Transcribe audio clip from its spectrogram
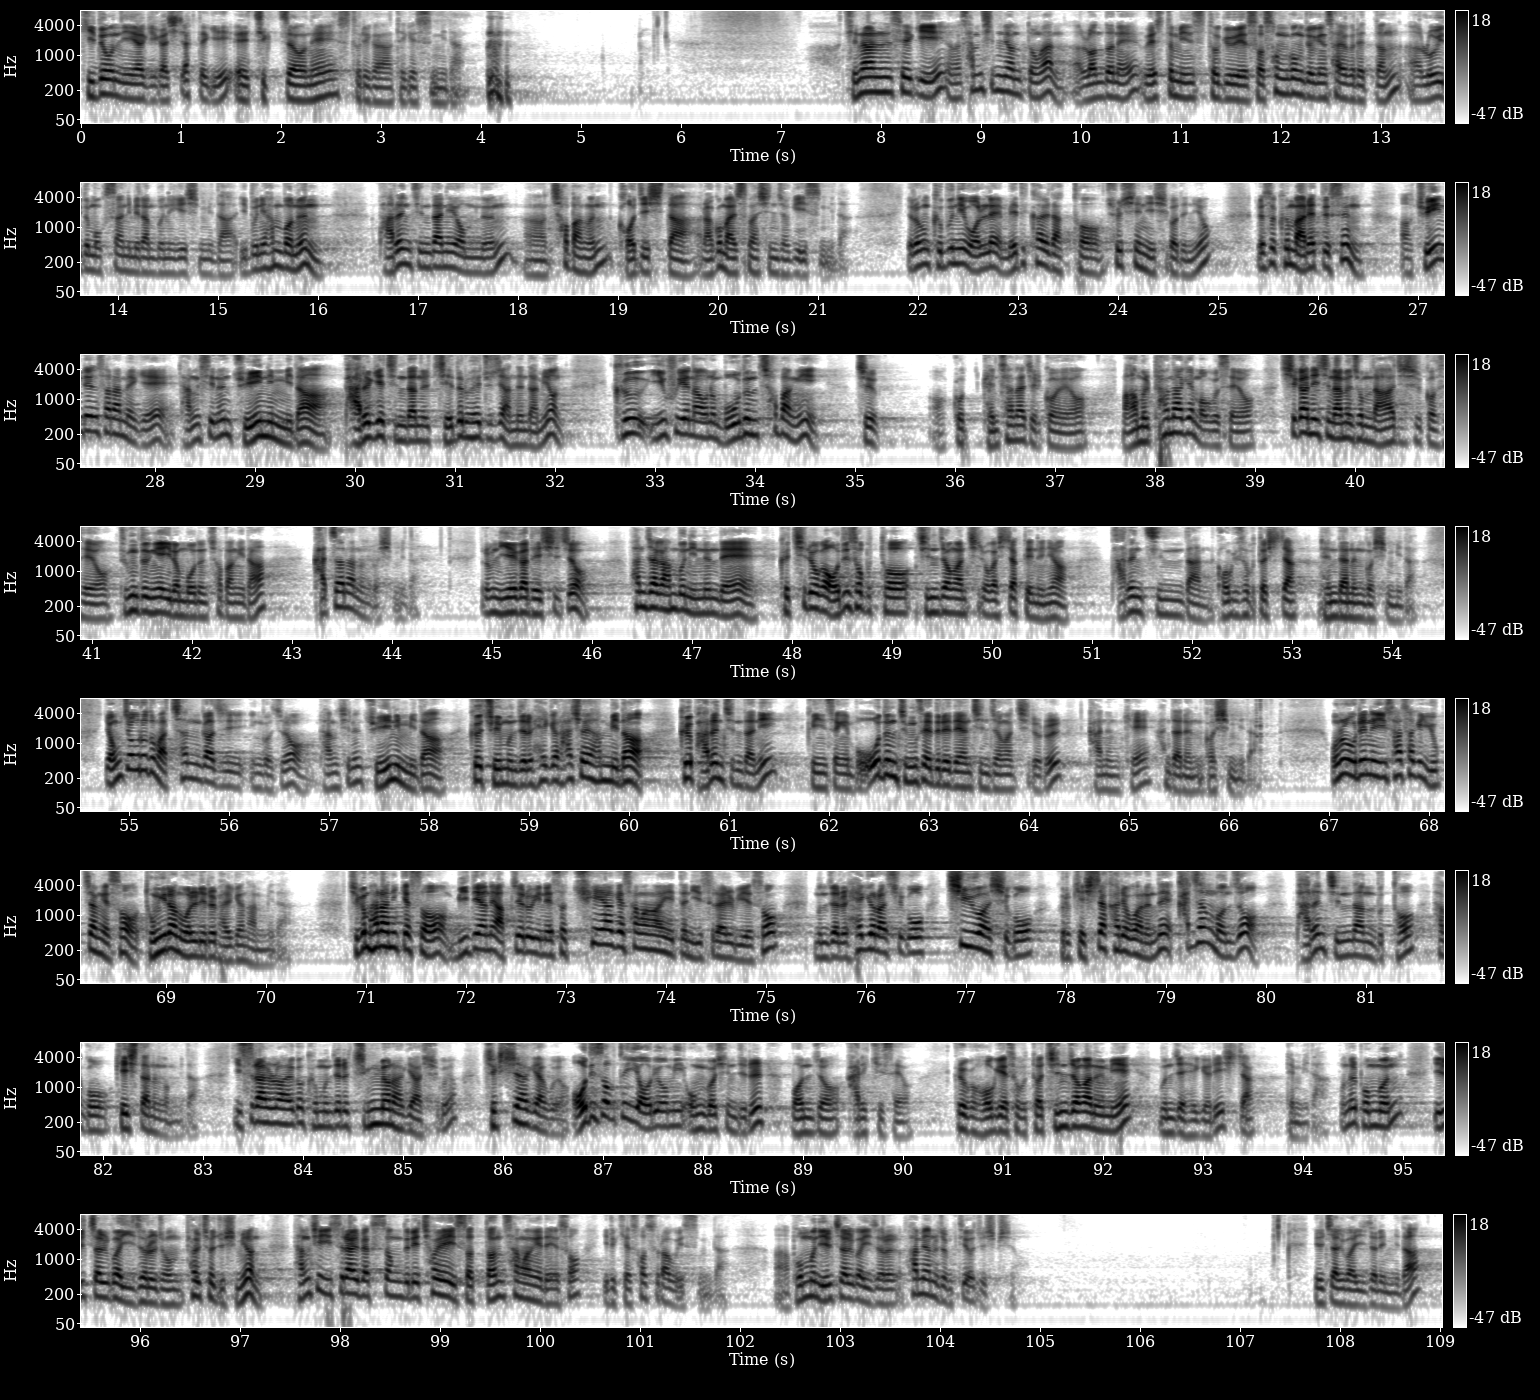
기드온 이야기가 시작되기 직전의 스토리가 되겠습니다. 지난 세기 30년 동안 런던의 웨스트민스터 교회에서 성공적인 사역을 했던 로이드 목사님이란 분이 계십니다. 이분이 한 번은 바른 진단이 없는 어, 처방은 거짓이다라고 말씀하신 적이 있습니다. 여러분 그분이 원래 medical doctor 출신이시거든요. 그래서 그 말의 뜻은 어, 죄인 된 사람에게 당신은 죄인입니다. 바르게 진단을 제대로 해주지 않는다면 그 이후에 나오는 모든 처방이 즉, 어, 곧 괜찮아질 거예요. 마음을 편하게 먹으세요. 시간이 지나면 좀 나아지실 거세요. 등등의 이런 모든 처방이 다 가짜라는 것입니다. 여러분 이해가 되시죠? 환자가 한 분 있는데 그 치료가 어디서부터 진정한 치료가 시작되느냐? 바른 진단, 거기서부터 시작된다는 것입니다. 영적으로도 마찬가지인 거죠. 당신은 죄인입니다. 그 죄 문제를 해결하셔야 합니다. 그 바른 진단이 그 인생의 모든 증세들에 대한 진정한 치료를 가능케 한다는 것입니다. 오늘 우리는 이 사사기 6장에서 동일한 원리를 발견합니다. 지금 하나님께서 미디안의 압제로 인해서 최악의 상황에 있던 이스라엘을 위해서 문제를 해결하시고 치유하시고 그렇게 시작하려고 하는데 가장 먼저 바른 진단부터 하고 계시다는 겁니다. 이스라엘로 하여금 그 문제를 직면하게 하시고요. 직시하게 하고요. 어디서부터 이 어려움이 온 것인지를 먼저 가리키세요. 그리고 거기에서부터 진정한 의미의 문제 해결이 시작됩니다. 오늘 본문 1절과 2절을 좀 펼쳐주시면 당시 이스라엘 백성들이 처해 있었던 상황에 대해서 이렇게 서술하고 있습니다. 아, 본문 1절과 2절을 화면을 좀 띄워주십시오. 1절과 2절입니다.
